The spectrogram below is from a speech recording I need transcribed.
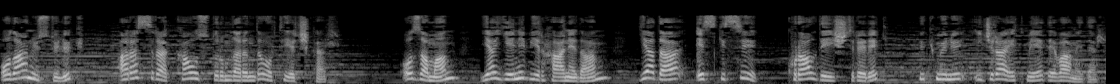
Olağanüstülük ara sıra kaos durumlarında ortaya çıkar. O zaman ya yeni bir hanedan ya da eskisi kural değiştirerek hükmünü icra etmeye devam eder.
